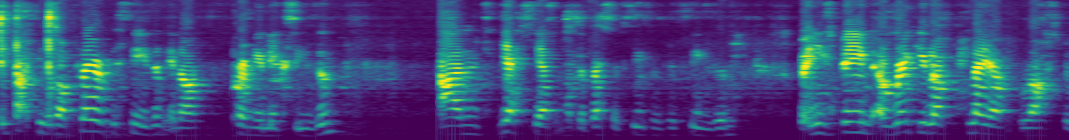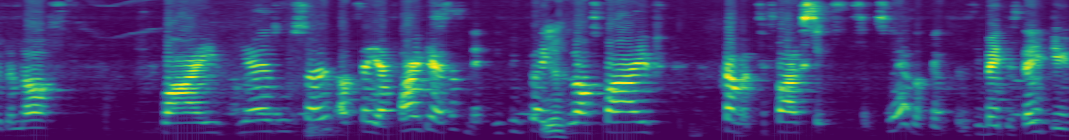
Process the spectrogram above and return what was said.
In fact, he was our player of the season in our Premier League season. And yes, he hasn't had the best of seasons this season, but he's been a regular player for us for the last five years or so. I'd say yeah, five years, hasn't it? He's been playing Yeah. for the last five, come up to five, six, six years, I think, since he made his debut.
